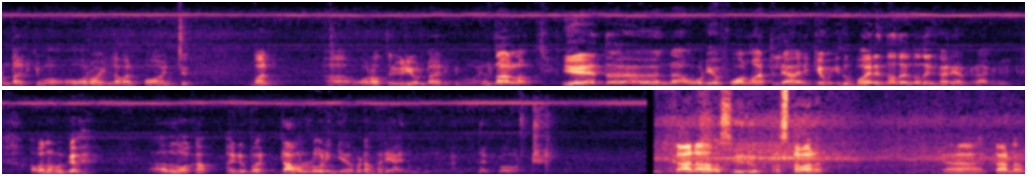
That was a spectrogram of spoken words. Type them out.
ഉണ്ടായിരിക്കുമോ Auro eleven point one Auro three D ഉണ്ടായിരിക്കുമോ? എന്താണല്ലോ ഏത് എന്നാ ഓഡിയോ ഫോർമാറ്റിലായിരിക്കും ഇത് വരുന്നത് എന്ന് നിങ്ങൾക്ക് അറിയാനൊരു ആഗ്രഹം. അപ്പോൾ നമുക്ക് അത് നോക്കാം. അതിനുമ്പ് ഡൗൺലോഡിങ് എവിടെ വരെ ആയി നമുക്ക് നോക്കാം. ദ ഗോട്ട് കാലാവസ്ഥ ഒരു പ്രശ്നമാണ്. കാരണം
